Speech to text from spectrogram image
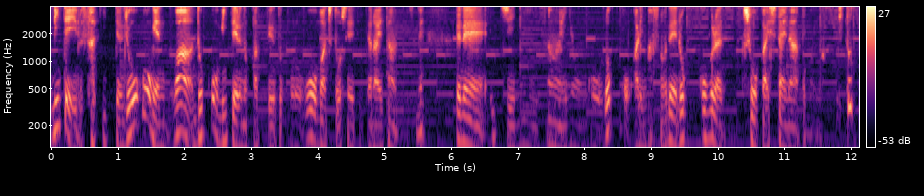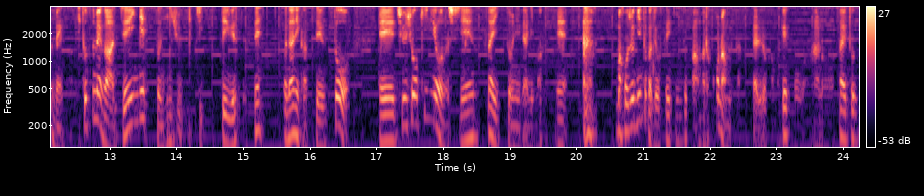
見ている先っていう情報源はどこを見ているのかっていうところを、まあちょっと教えていただいたんですね。でね、1、2、3、4、5、6個ありますので、6個ぐらい紹介したいなと思います。一つ目、一つ目が JNET21 っていうやつですね。これ何かっていうと、えー、中小企業の支援サイトになりますね。まあ、補助金とか助成金とか、またコラムだったりとかも結構、あの、サイトに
